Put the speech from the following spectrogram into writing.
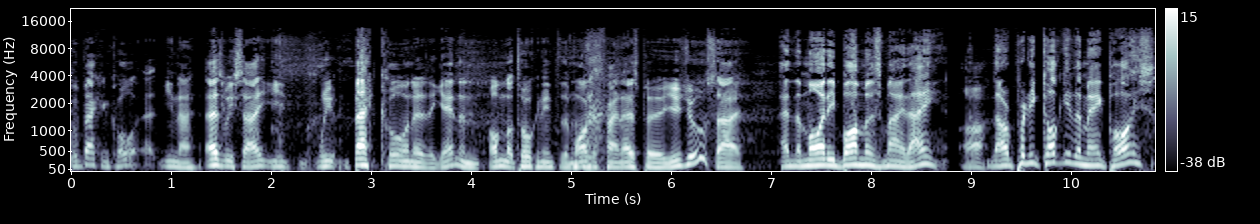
We're back and call it. You know, as we say, you, we back calling it again, and I'm not talking into the microphone as per usual. So, And the mighty Bombers, mate, eh? Oh. They were pretty cocky, the Magpies.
